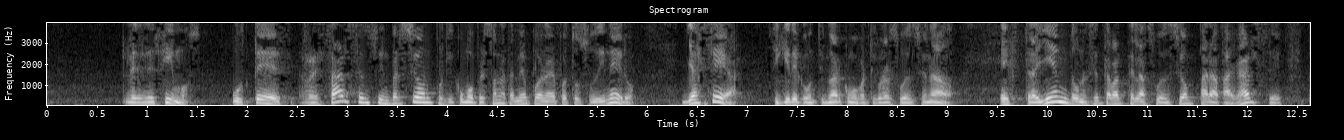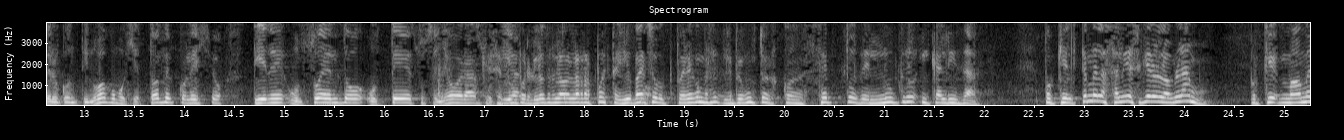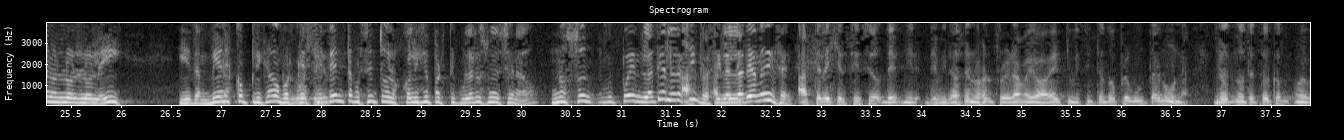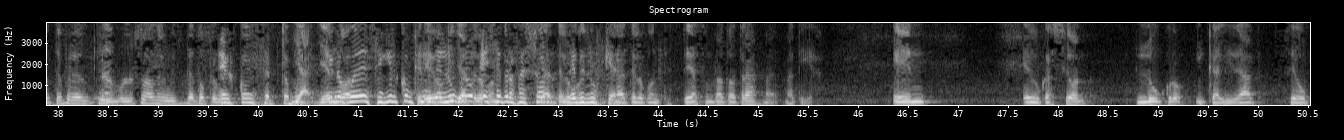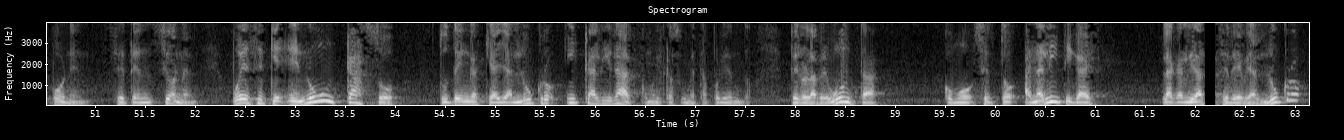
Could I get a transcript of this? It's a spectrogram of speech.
les decimos, ustedes resarcen su inversión porque como personas también pueden haber puesto su dinero, ya sea, si quiere continuar como particular subvencionado, extrayendo una cierta parte de la subvención para pagarse, pero continúa como gestor del colegio, tiene un sueldo, usted, su señora, su que se fue por el otro lado la respuesta. Yo para eso podría conversar- le pregunto el concepto de lucro y calidad. Porque el tema de la salida, si quiere, lo hablamos. Porque más o menos lo, lo leí. Y también es complicado porque el que- 70% de los colegios particulares subvencionados no son, pueden latearle las Haz- cifras, si las el- latean me dicen. Hazte el ejercicio de, mir- de mirar de nuevo el programa y va a ver que me hiciste dos preguntas en una. Yo no te estoy, con- me estoy que me hiciste dos preguntas. El concepto. Ya, yendo no pueden seguir que ya lucro ese con- profesor de con- Petrusquén. Ya te lo contesté hace un rato atrás, Ma- Matías. En educación, lucro y calidad se oponen, se tensionan. Puede ser que en un caso tú tengas que haya lucro y calidad, como el caso que me estás poniendo. Pero la pregunta, como cierto analítica, es, ¿la calidad se debe al lucro?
